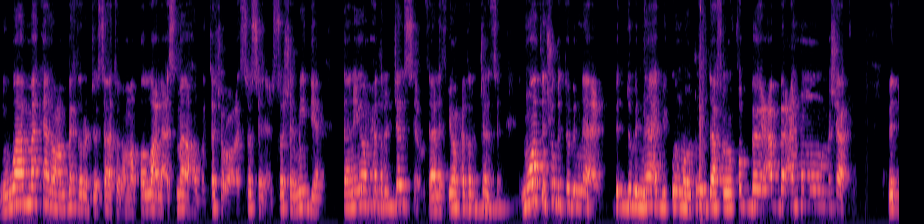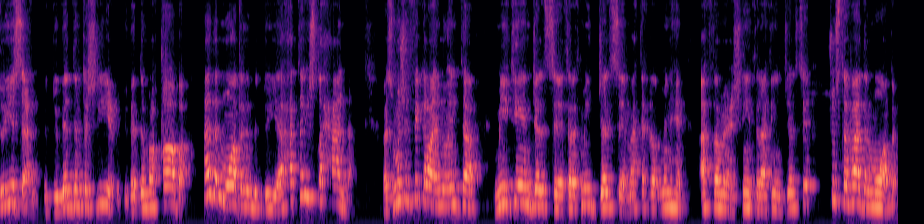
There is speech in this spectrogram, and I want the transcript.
نواب ما كانوا عم بيحضروا الجلسات ولما طلعنا اسمائهم وانتشروا على ال social media ثاني يوم حضر الجلسة وثالث يوم حضر الجلسة، المواطن شو بده بالنائب؟ بده بالنائب يكون موجود داخل القبة ويعبر عن همومه ومشاكله. بده يسأل، بده يقدم تشريع، بده يقدم رقابة، هذا المواطن اللي بده إياه حتى يصلح حالنا. بس مش الفكرة إنه أنت 200 جلسة 300 جلسة ما تحضر منهم أكثر من 20 30 جلسة، شو استفاد المواطن؟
